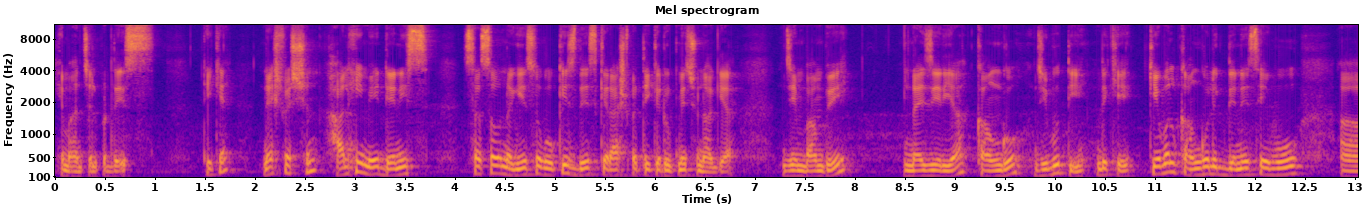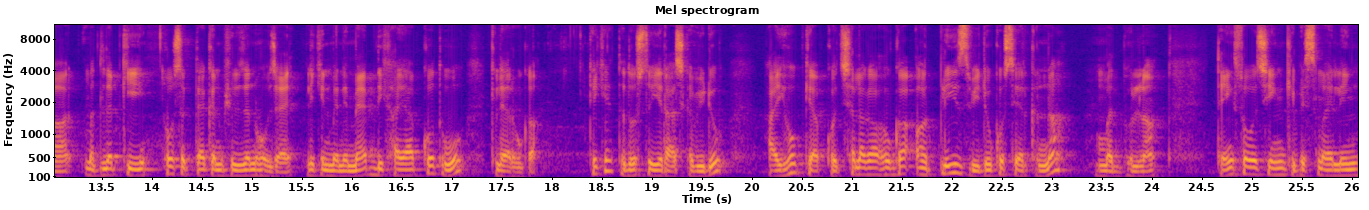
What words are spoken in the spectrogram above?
हिमाचल प्रदेश. ठीक है? नेक्स्ट क्वेश्चन हाल ही में डेनिस ससो नगीसो को किस देश के राष्ट्रपति के रूप में चुना गया? Zimbabwe Nigeria Congo Djibouti. देखिए केवल कांगो लिख देने से वो आ, मतलब कि हो सकता है कन्फ्यूज़न हो जाए लेकिन मैंने मैप दिखाया आपको तो वो क्लियर होगा। ठीक है? तो दोस्तों, ये आज का वीडियो। आई होप कि आपको अच्छा लगा होगा और प्लीज़ वीडियो को शेयर करना मत भूलना। Thanks for watching keep smiling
